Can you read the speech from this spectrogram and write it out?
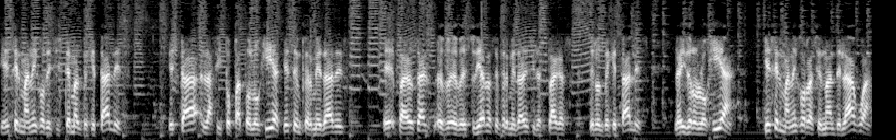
que es el manejo de sistemas vegetales. Está la fitopatología, que es enfermedades, eh, para eh, estudiar las enfermedades y las plagas de los vegetales. La hidrología, que es el manejo racional del agua.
